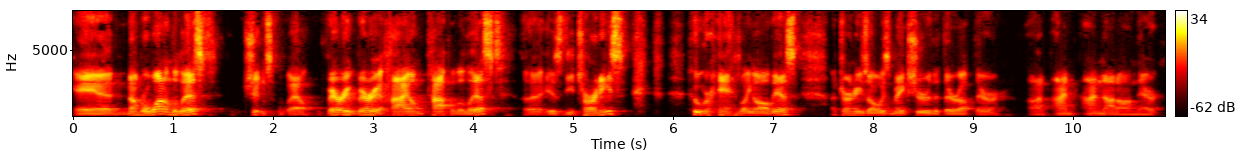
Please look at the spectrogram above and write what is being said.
And number one on the list, shouldn't well, very, very high on top of the list uh, is the attorneys who are handling all this. Attorneys always make sure that they're up there. Uh, I'm I'm not on there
